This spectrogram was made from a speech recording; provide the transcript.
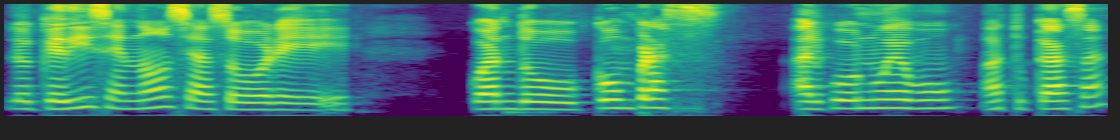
Lo que dice, ¿no? O sea, sobre cuando compras algo nuevo a tu casa.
